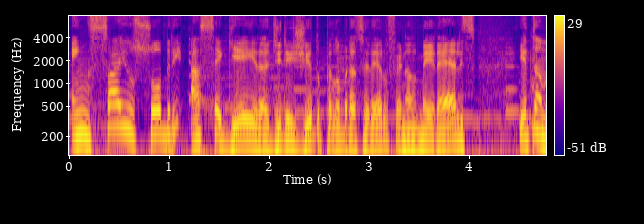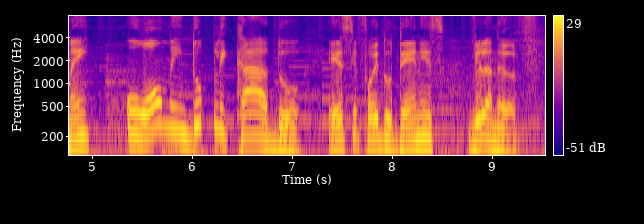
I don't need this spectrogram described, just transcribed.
Ensaio sobre a Cegueira, dirigido pelo brasileiro Fernando Meirelles, e também O Homem Duplicado. Esse foi do Denis Villeneuve.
